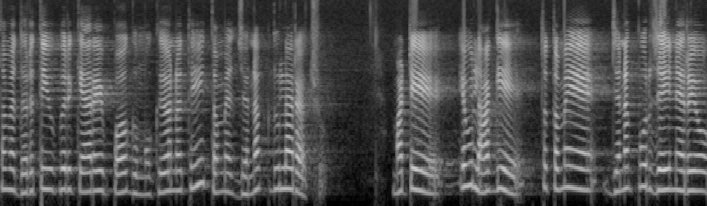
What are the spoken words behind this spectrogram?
તમે ધરતી ઉપર ક્યારેય પગ મૂક્યો નથી, તમે જનક દુલારા છો. માટે એવું લાગે તો તમે જનકપુર જઈને રહ્યો,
